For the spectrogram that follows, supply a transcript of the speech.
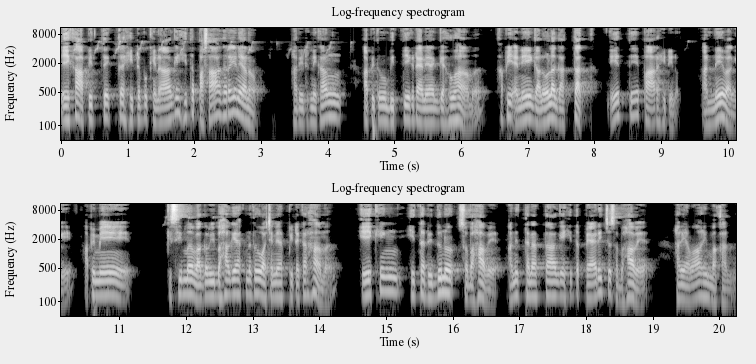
ඒක අපිත් එක්ක හිටපු කෙනාගේ හිත පසා කරගෙන යනවා. හරියට නිකන් අපි තුමු බිත්තියකට ඇණයක් ගැහුවාම අපි ඇනේ ගලවලා ගත්තත් ඒත් ඒ පාර හිටිනවා. අන්න වගේ අපි මේ කිසිම වග විභාගයක් නැතුව වචනයක් පිට කරාම ඒකෙන් හිත රිදුන ස්වභාවය අනිත් තැනත්තාගේ හිත පෑරිච්ච ස්වභාවය හරි අමාරුයි මකන්න.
